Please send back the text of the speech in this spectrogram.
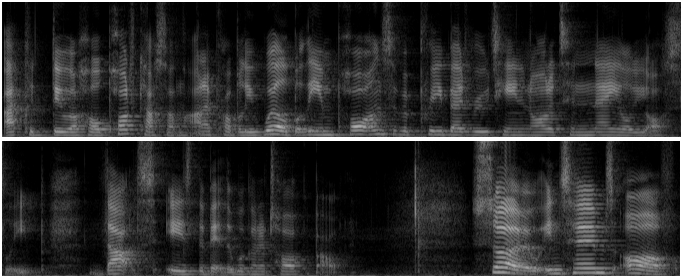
I could do a whole podcast on that, and I probably will. But the importance of a pre bed routine in order to nail your sleep, that is the bit that we're going to talk about. So, in terms of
